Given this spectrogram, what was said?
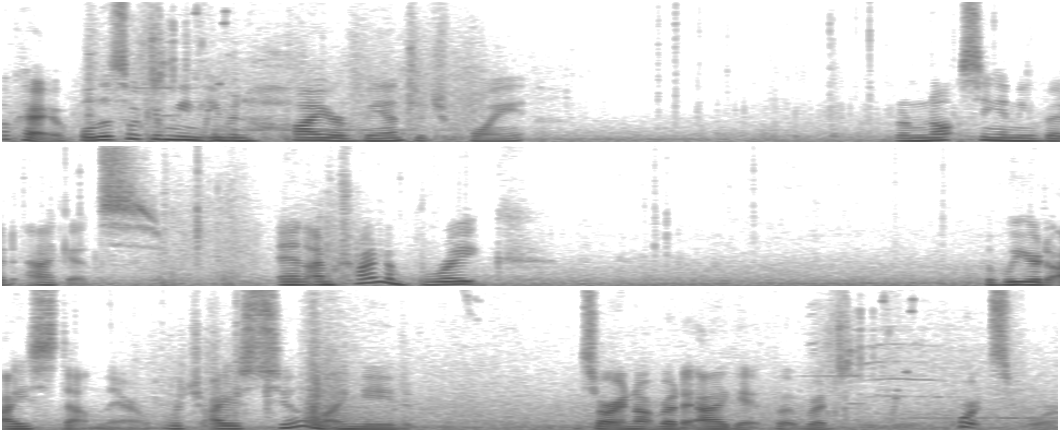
Okay, well this will give me an even higher vantage point. But I'm not seeing any red agates. And I'm trying to break the weird ice down there, which I assume I need... Sorry, not red agate, but red quartz for.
